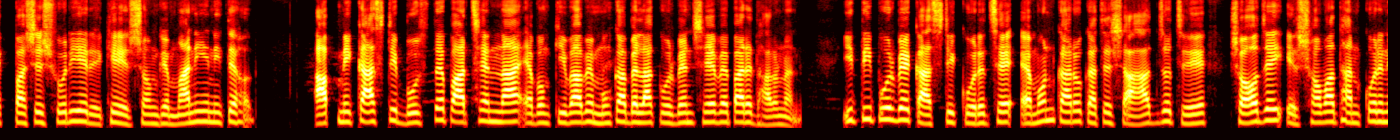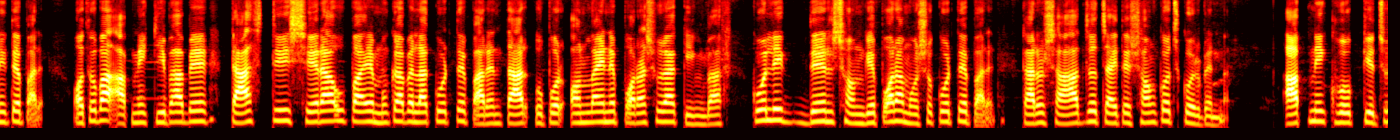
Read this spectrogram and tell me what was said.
একপাশে সরিয়ে রেখে এর সঙ্গে মানিয়ে নিতে হবে। আপনি কাজটি বুঝতে পারছেন না এবং কীভাবে মোকাবেলা করবেন সে ব্যাপারে ধারণা নেই ইতিপূর্বে কাজটি করেছে এমন কারও কাছে সাহায্য চেয়ে সহজেই এর সমাধান করে নিতে পারে, অথবা আপনি কীভাবে টাস্কটি সেরা উপায়ে মোকাবেলা করতে পারেন তার উপর অনলাইনে পড়াশোনা কিংবা কলিগদের সঙ্গে পরামর্শ করতে পারেন। কারও সাহায্য চাইতে সংকোচ করবেন না। আপনি খুব কিছু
